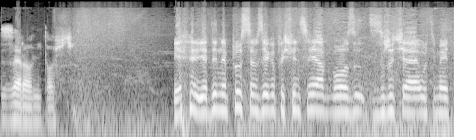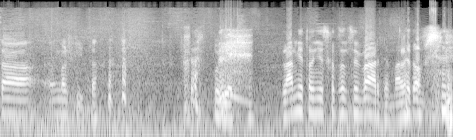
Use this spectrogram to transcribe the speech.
Zero litości. Jedynym plusem z jego poświęcenia było zużycie ultimate'a Malfita. Dla mnie to nie schodzącym wardem, ale dobrze.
